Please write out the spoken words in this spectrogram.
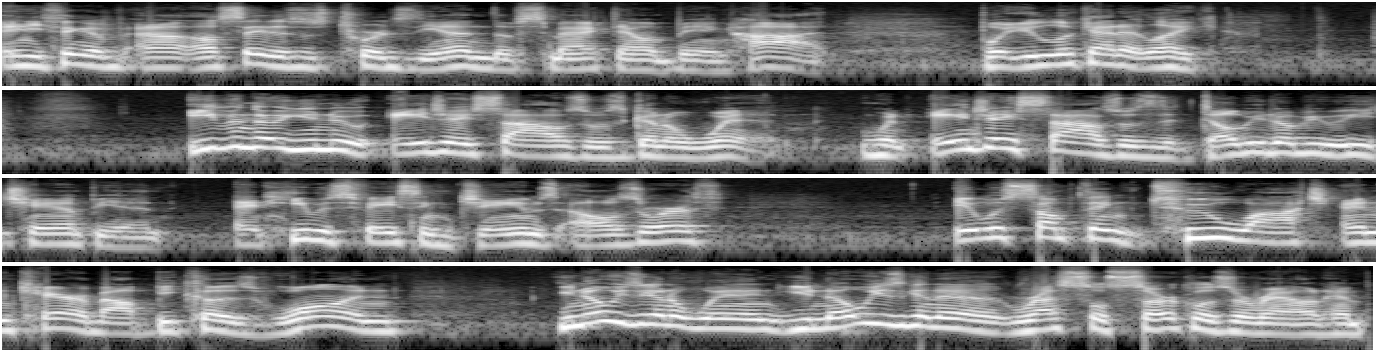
and you think of I'll say this is towards the end of SmackDown being hot, but you look at it like, even though you knew AJ Styles was going to win, when AJ Styles was the WWE champion and he was facing James Ellsworth, it was something to watch and care about because one, you know he's going to win, you know he's going to wrestle circles around him,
